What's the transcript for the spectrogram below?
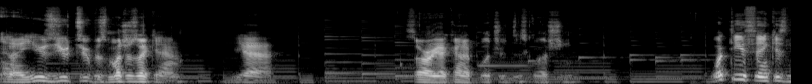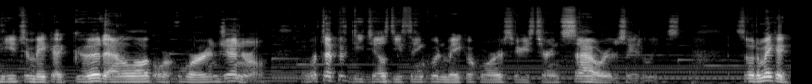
And I use YouTube as much as I can. Yeah. Sorry, I kind of butchered this question. What do you think is needed to make a good analog or horror in general? And what type of details do you think would make a horror series turn sour, to say the least? So to make a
